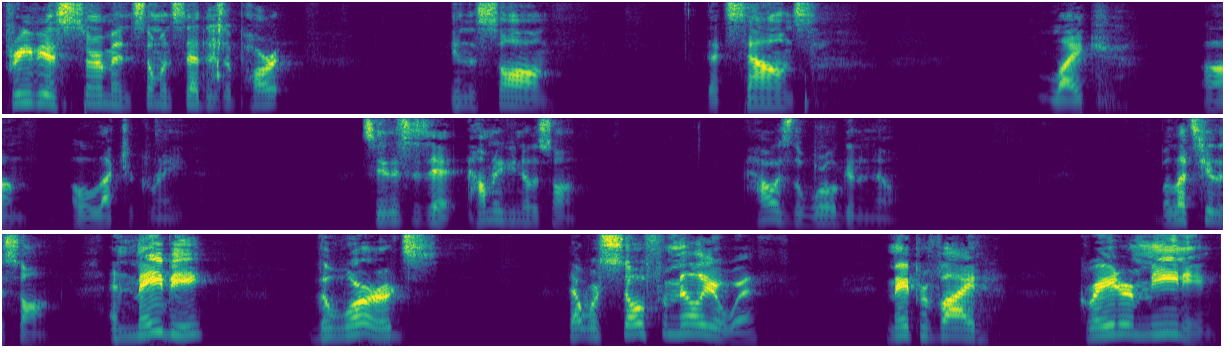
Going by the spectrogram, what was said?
previous sermon, someone said there's a part in the song that sounds like um, electric rain. See, this is it. How many of you know the song? How is the world going to know? But let's hear the song. And maybe the words that we're so familiar with may provide greater meaning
